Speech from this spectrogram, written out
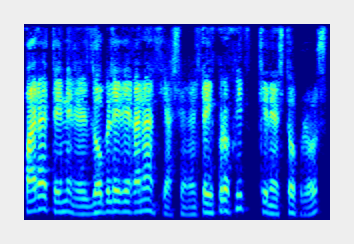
para tener el doble de ganancias en el take profit que en stop loss.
